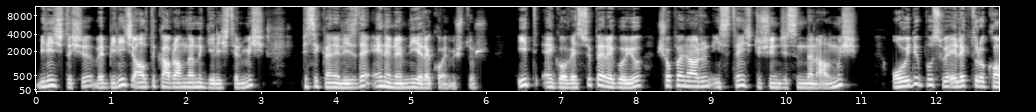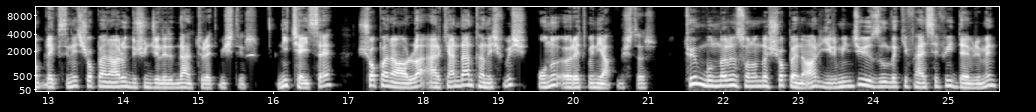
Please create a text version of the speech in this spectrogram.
bilinç dışı ve bilinçaltı kavramlarını geliştirmiş, psikanalizde en önemli yere koymuştur. İt, ego ve süperegoyu Schopenhauer'un istenç düşüncesinden almış, Oedipus ve elektro kompleksini Schopenhauer'un düşüncelerinden türetmiştir. Nietzsche ise Schopenhauer'la erkenden tanışmış, onu öğretmeni yapmıştır. Tüm bunların sonunda Schopenhauer 20. yüzyıldaki felsefi devrimin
